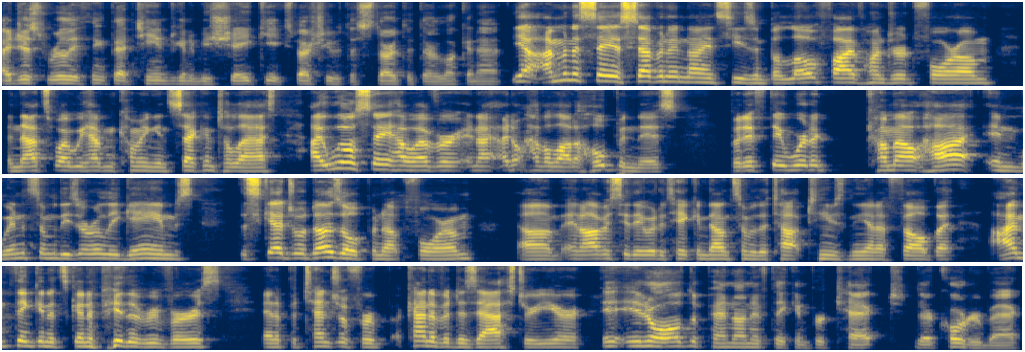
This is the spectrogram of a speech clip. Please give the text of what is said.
I just really think that team's going to be shaky, especially with the start that they're looking at. Yeah, I'm going to say a seven and nine season, below 500 for them, and that's why we have them coming in second to last. I will say, however, and I, I don't have a lot of hope in this, but if they were to come out hot and win some of these early games, the schedule does open up for them. Um, and obviously, they would have taken down some of the top teams in the NFL. But I'm thinking it's going to be the reverse and a potential for kind of a disaster year. It, it'll all depend on if they can protect their quarterback.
